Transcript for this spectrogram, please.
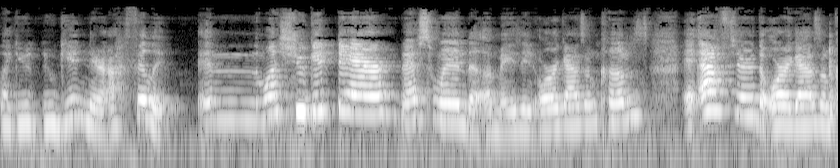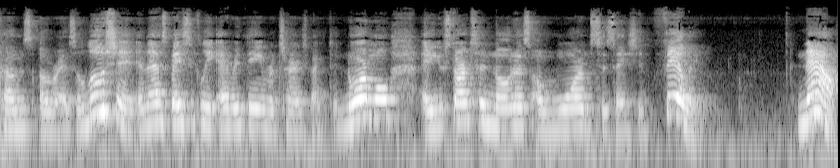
like you you getting there. I feel it and once you get there, that's when the amazing orgasm comes. And after the orgasm comes a resolution. And that's basically everything returns back to normal. And you start to notice a warm sensation feeling. Now,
